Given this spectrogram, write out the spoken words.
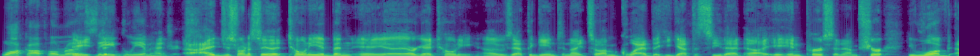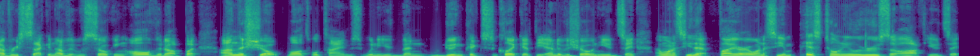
walk off home run Hey, saved Liam Hendriks. I just want to say that Tony had been uh, our guy Tony uh, was at the game tonight, so I'm glad that he got to see that uh, in person. I'm sure he loved every second of it, was soaking all of it up. But on the show, multiple times when he'd been doing picks to click at the end of a show, and he'd say, "I want to see that fire. I want to see him piss Tony LaRussa off." You'd say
